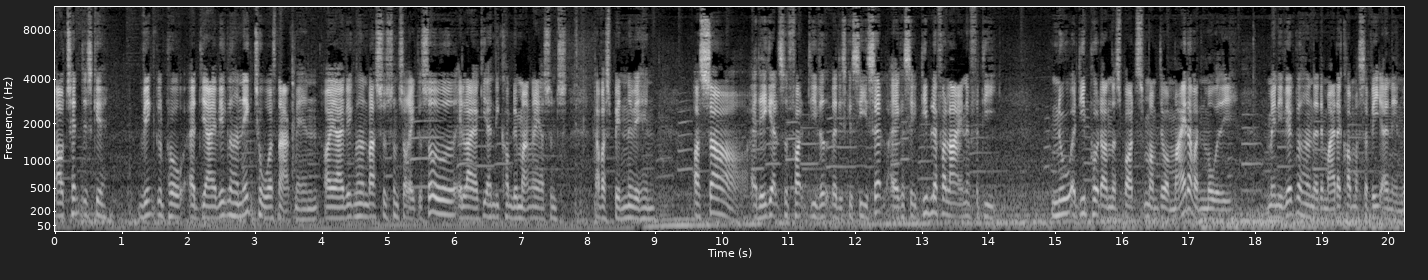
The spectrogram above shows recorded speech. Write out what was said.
autentiske vinkel på, at jeg i virkeligheden ikke tog at snakke med hende, og jeg i virkeligheden bare synes, hun så rigtig sød ud, eller jeg giver hende de komplimenter, jeg synes, der var spændende ved hende. Og så er det ikke altid folk, de ved, hvad de skal sige selv, og jeg kan se, at de bliver forlegne, fordi nu er de put on the spot, som om det var mig, der var den modige. Men i virkeligheden er det mig, der kommer og serverer en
